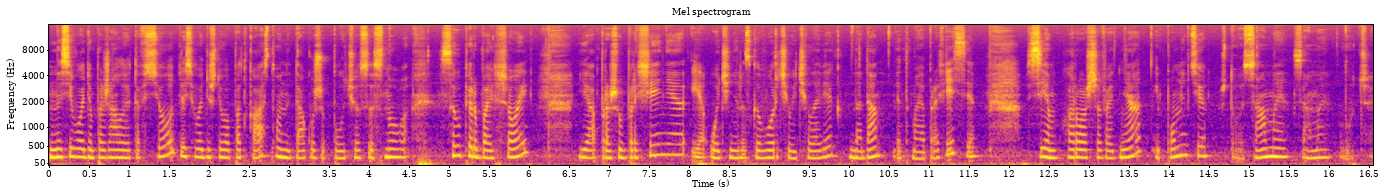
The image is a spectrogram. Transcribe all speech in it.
на, сегодня, пожалуй, это все для сегодняшнего подкаста. Он и так уже получился снова супер большой. Я прошу прощения, я очень разговорчивый человек. Да-да, это моя профессия. Всем хорошего дня и помните, что вы самые-самые лучшие.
